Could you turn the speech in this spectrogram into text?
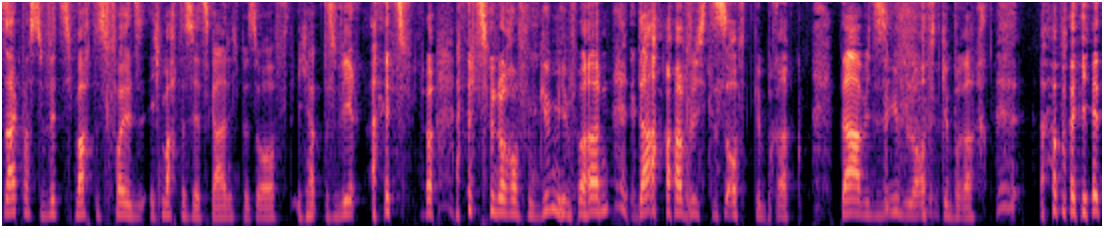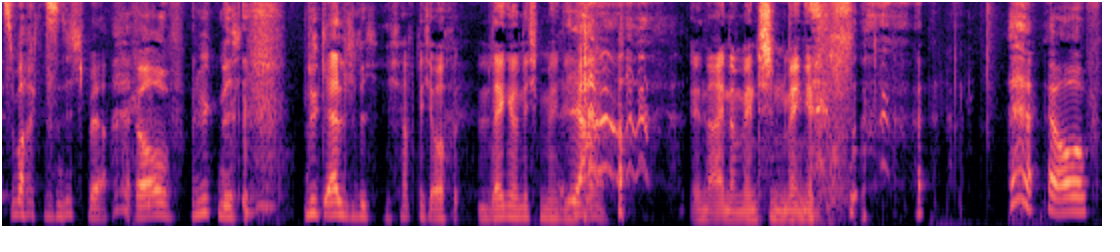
sag, was du willst, ich mach das voll, ich mach das jetzt gar nicht mehr so oft. Ich habe das, als wir, noch, als wir noch auf dem Gummi waren, da habe ich das oft gebracht. Da habe ich das übel oft gebracht. Aber jetzt mache ich das nicht mehr. Hör auf, lüg nicht. Lüg ehrlich nicht. Ich habe dich auch länger nicht mehr gesehen. Ja. In einer Menschenmenge. Hör auf.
